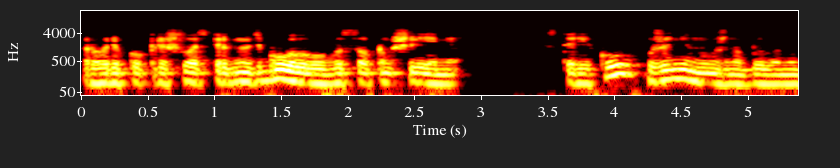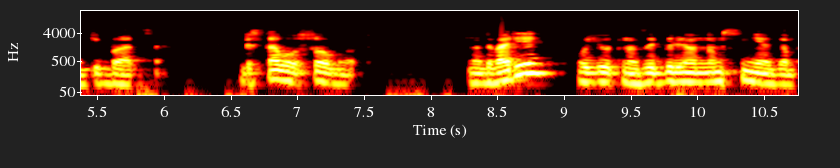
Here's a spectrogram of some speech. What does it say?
Рорику пришлось пригнуть голову в высоком шлеме. Старику уже не нужно было нагибаться. Без того согнут. На дворе, уютно забеленным снегом,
